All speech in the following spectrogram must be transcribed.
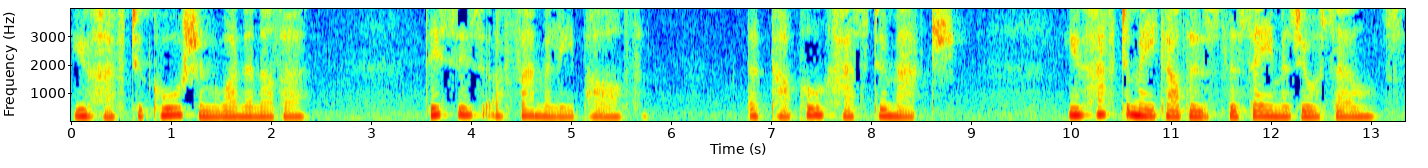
You have to caution one another. This is a family path. The couple has to match. You have to make others the same as yourselves.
